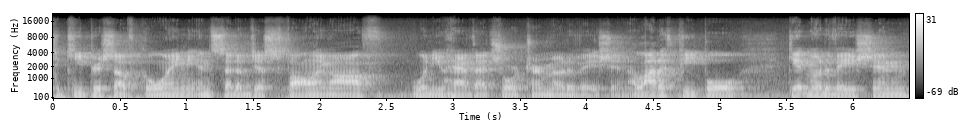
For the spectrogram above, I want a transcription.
to keep yourself going instead of just falling off when you have that short term motivation. A lot of people get motivation,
